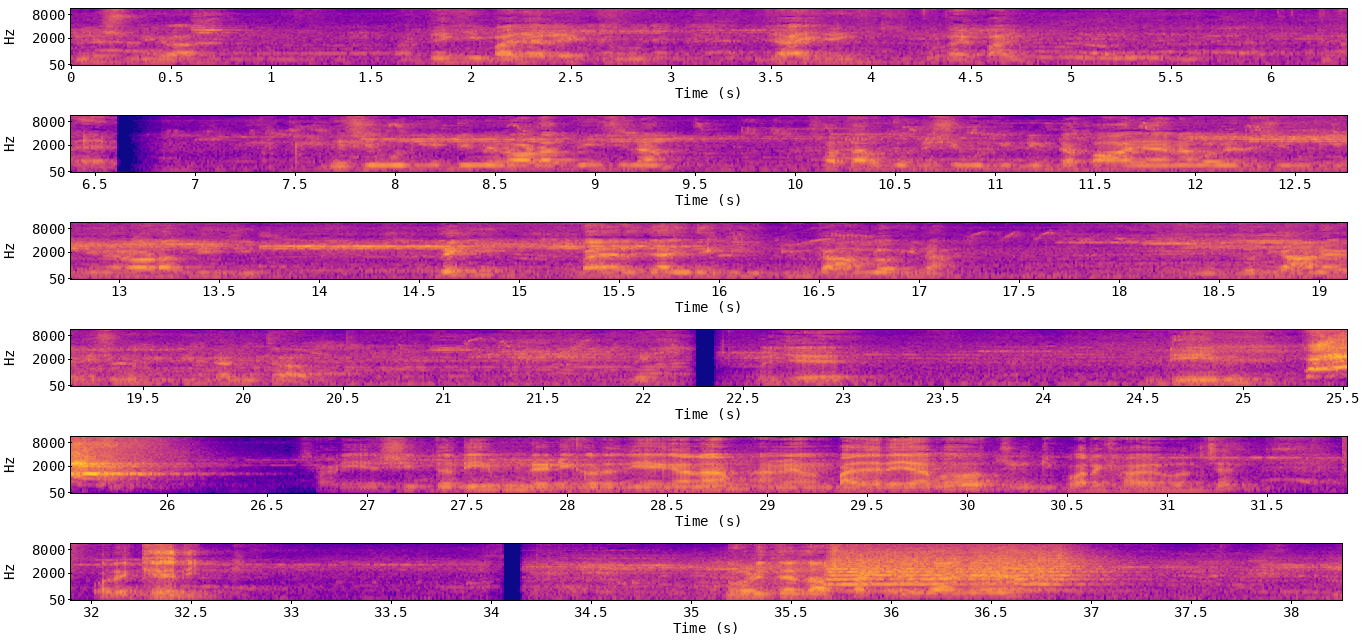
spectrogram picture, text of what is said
বৃহস্পতিবার। দেখি বাজারে একটু যাই, দেখি কোথায় পাই। দেশি মুরগির ডিমের অর্ডার দিয়েছিলাম। সচরাচর দেশি মুরগির ডিমটা পাওয়া যায় না বলে দেশি মুরগির ডিমের অর্ডার দিয়েছি। দেখি বাজারে যাই দেখি ডিমটা আনলো কি না যদি আনে দেশি মুরগির ডিমটা নিতে হবে। দেখি। ওই যে ডিম ছাড়িয়ে সিদ্ধ ডিম রেডি করে দিয়ে গেলাম। আমি এখন বাজারে যাব চুমকি পরে খাবে বলছে পরে খেয়ে দিই। ঘড়িতে দশটা কুড়ি বাজে।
